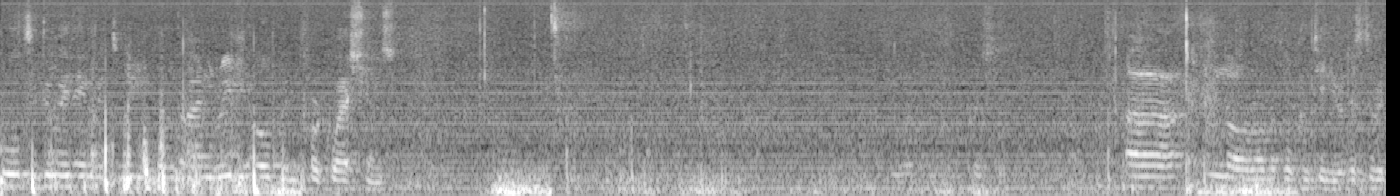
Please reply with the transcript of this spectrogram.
cool to do it in between, but I'm really open for questions. Uh, no, Robin will continue. Let's do it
